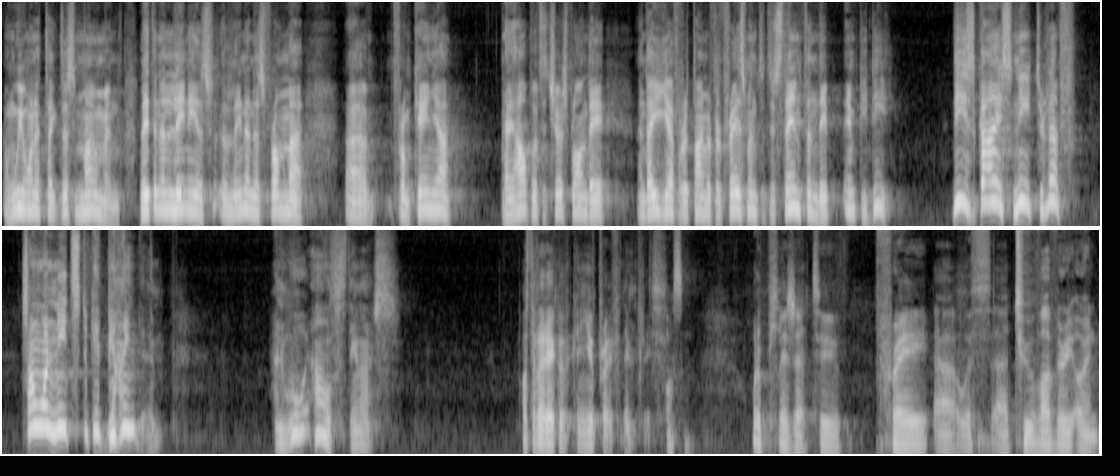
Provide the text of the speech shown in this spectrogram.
And we want to take this moment. Lieutenant Lenny is, Lennon is from, uh, uh, from Kenya. They help with the church plant there, and they here for a time of refreshment to strengthen the MPD. These guys need to live. Someone needs to get behind them. And who else than us? Pastor Lareko, can you pray for them, please? Awesome. What a pleasure to pray uh, with uh, two of our very own.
